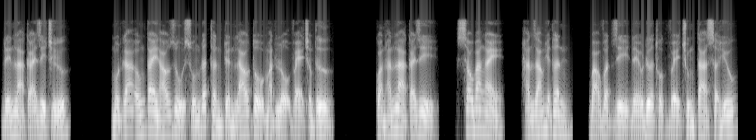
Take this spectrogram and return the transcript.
đến là cái gì chứ? Một gã ống tay háo rủ xuống đất thần tuyển lão tổ mặt lộ vẻ trầm tư. Quản hắn là cái gì, sau ba ngày, hắn dám hiện thân, bảo vật gì đều đưa thuộc về chúng ta sở hữu.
